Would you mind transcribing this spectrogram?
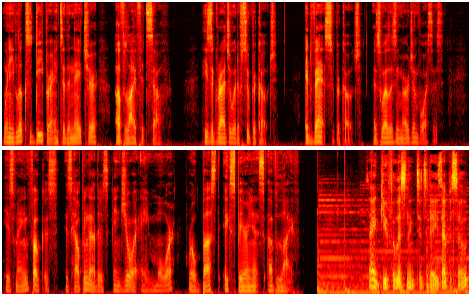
when he looks deeper into the nature of life itself. He's a graduate of Supercoach, Advanced Supercoach, as well as Emerging Voices. His main focus is helping others enjoy a more robust experience of life. Thank you for listening to today's episode.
